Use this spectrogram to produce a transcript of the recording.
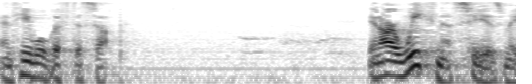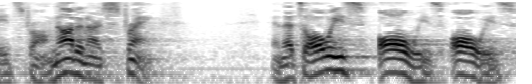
and He will lift us up. In our weakness, He is made strong, not in our strength. And that's always, always, always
